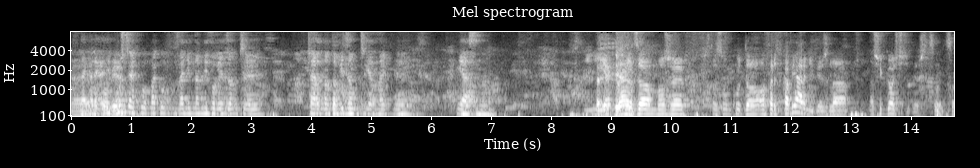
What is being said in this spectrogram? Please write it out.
e, Tak, ale ja nie opowie. puszczę chłopaków, zanim nam nie powiedzą, czy czarno to widzą, czy jednak y, jasno. I jak Ja- to widzą może w stosunku do ofert w kawiarni, wiesz, dla naszych gości, wiesz, co, co,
